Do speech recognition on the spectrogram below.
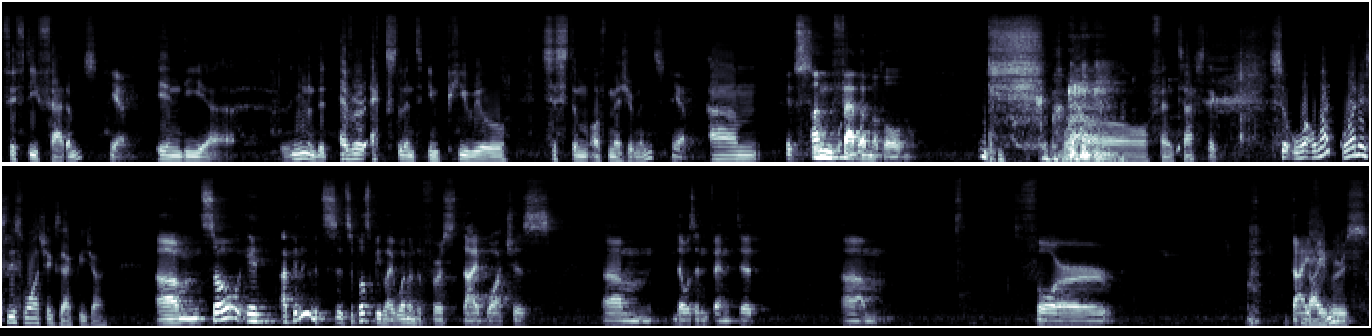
50 fathoms Yeah. in the, uh, you know, the ever excellent imperial system of measurements. Yeah. Um, It's unfathomable. wow, fantastic. So, what, what what is this watch exactly, John? Um, so it, I believe it's it's supposed to be like one of the first dive watches um, that was invented um, for diving. Divers.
